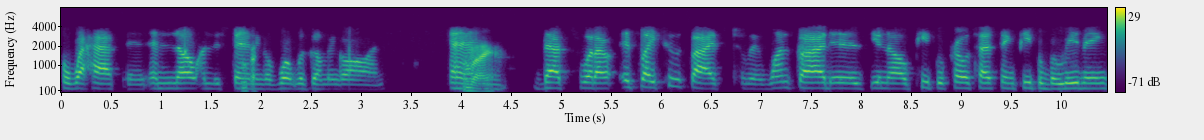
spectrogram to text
for what happened and no understanding of what was going on. And Right. that's what I it's like two sides to it. One side is you know people protesting people believing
